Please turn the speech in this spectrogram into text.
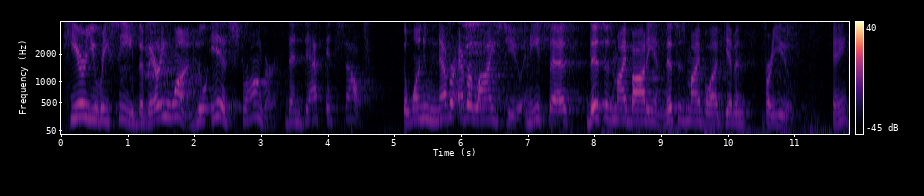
Here you receive the very one who is stronger than death itself, the one who never ever lies to you. And he says, This is my body and this is my blood given for you. Okay?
